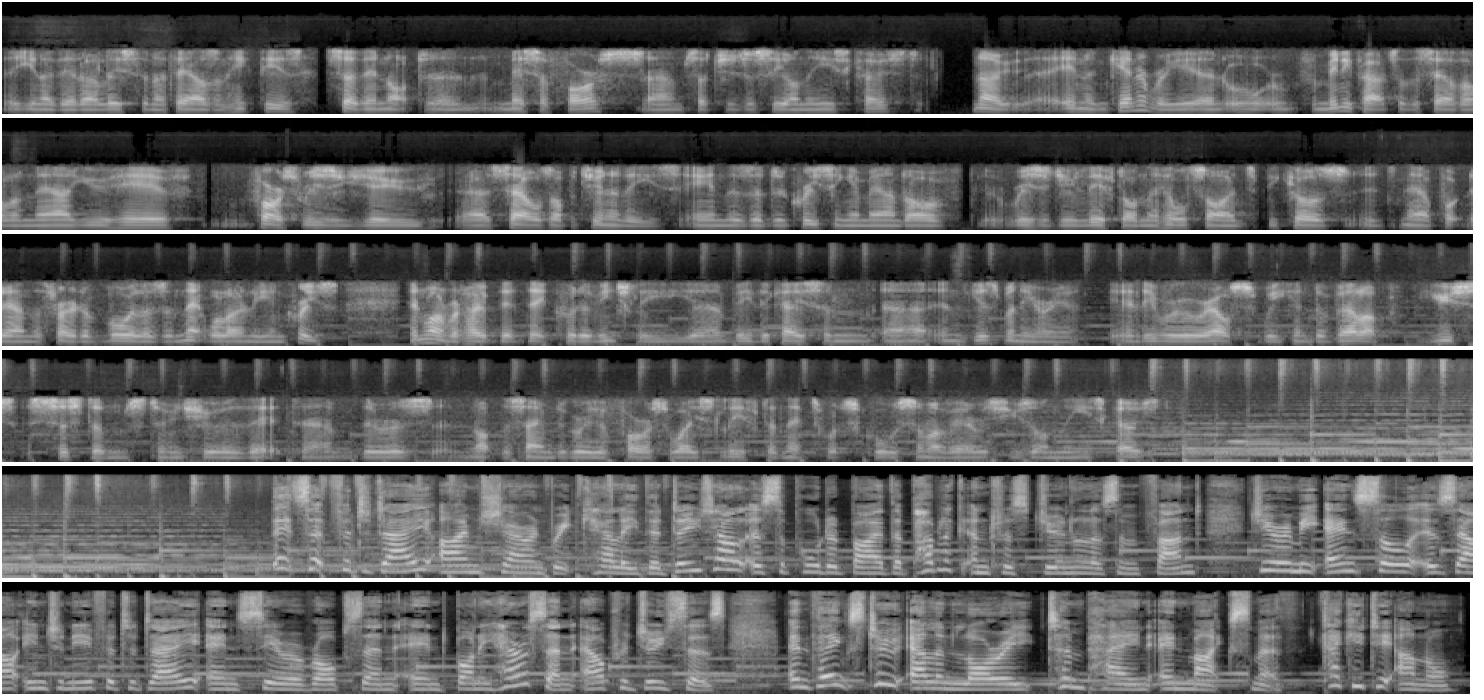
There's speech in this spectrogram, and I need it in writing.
you know that are less than a thousand hectares, so they're not uh, massive forests um, such as you see on the east coast. No, and in Canterbury, and or for many parts of the South Island now, you have forest residue uh, sales opportunities, and there's a decreasing amount of residue left on the hillsides because it's now put down the throat of boilers, and that will only increase. And one would hope that that could eventually uh, be the case in uh, in the Gisborne area and everywhere else. We can develop use systems to ensure that um, there is not the same degree of forest waste left, and that's what's caused some of our issues on the east coast. That's it for today. I'm Sharon Brettkelly. The detail is supported by the Public Interest Journalism Fund. Jeremy Ansell is our engineer for today, and Sarah Robson and Bonnie Harrison, our producers. And thanks to Alan Laurie, Tim Payne, and Mike Smith. Ka kite anō.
